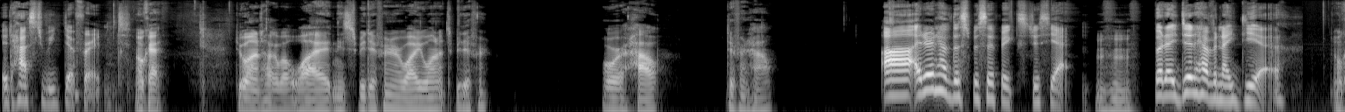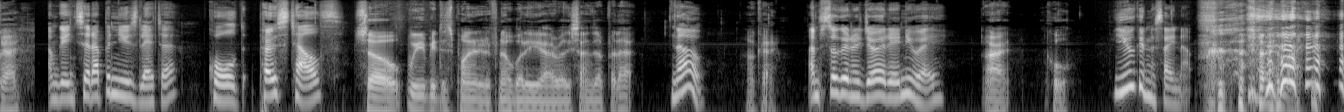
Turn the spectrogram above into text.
it has to be different. Okay. Do you want to talk about why it needs to be different or why you want it to be different? Or how? Different how? Uh, I don't have the specifics just yet, Mm-hmm. but I did have an idea. Okay. I'm going to set up a newsletter called Post Tells. So will you be disappointed if nobody uh, really signs up for that? No, Okay. I'm still going to do it anyway. All right. Cool. You're going to sign up.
